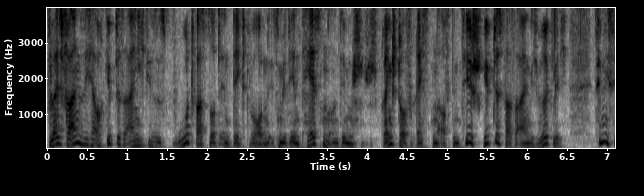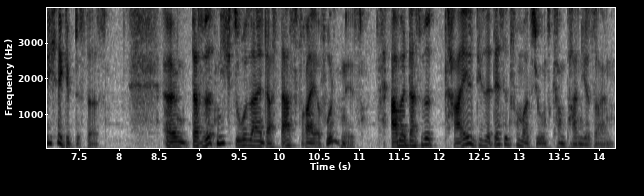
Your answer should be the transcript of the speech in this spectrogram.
Vielleicht fragen Sie sich auch, gibt es eigentlich dieses Boot, was dort entdeckt worden ist, mit den Pässen und den Sprengstoffresten auf dem Tisch? Gibt es das eigentlich wirklich? Ziemlich sicher gibt es das. Ähm, das wird nicht so sein, dass das frei erfunden ist. Aber das wird Teil dieser Desinformationskampagne sein.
